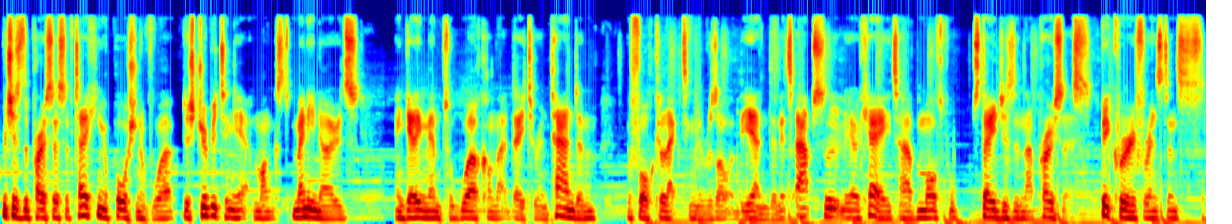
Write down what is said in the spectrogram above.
which is the process of taking a portion of work, distributing it amongst many nodes, and getting them to work on that data in tandem before collecting the result at the end. And it's absolutely okay to have multiple stages in that process. BigQuery, for instance,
